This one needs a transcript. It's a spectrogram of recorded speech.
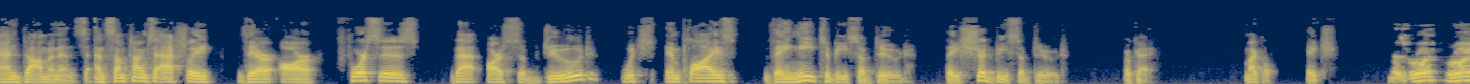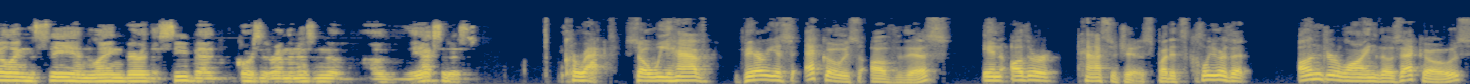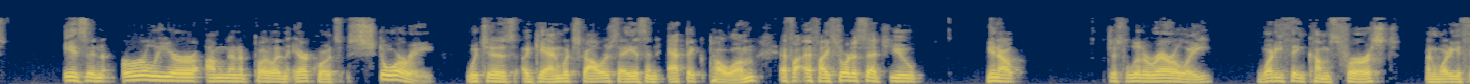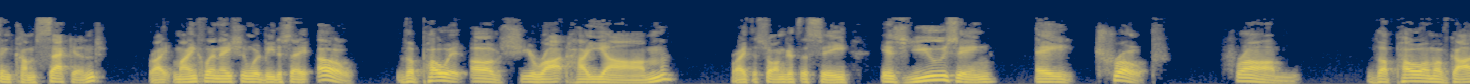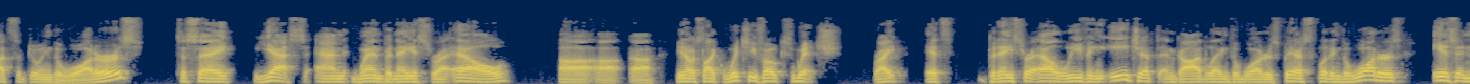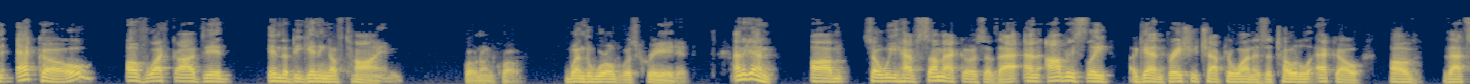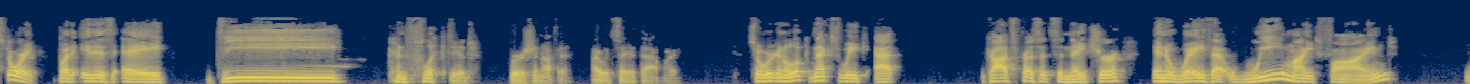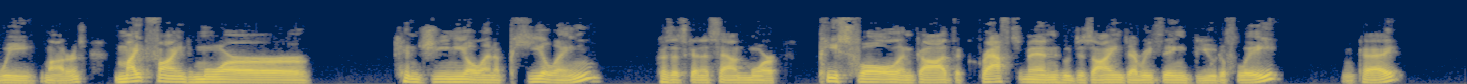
and dominance. And sometimes actually there are forces that are subdued, which implies they need to be subdued. They should be subdued. Okay. Michael H. As ro- roiling the sea and laying bare the seabed, of course, is reminiscent of, of the Exodus. Correct. So we have various echoes of this in other passages, but it's clear that underlying those echoes is an earlier, I'm going to put in air quotes, story, which is again, which scholars say is an epic poem. If I, if I sort of said to you, you know, just literarily, what do you think comes first and what do you think comes second? Right. My inclination would be to say, oh, the poet of Shirat Hayam, right? The song at the sea is using a trope from the poem of God subduing the waters to say, yes. And when Bnei Israel, uh, uh, uh, you know, it's like which evokes which, right? It's Bnei Israel leaving Egypt and God laying the waters bare, splitting the waters is an echo of what God did in the beginning of time, quote unquote, when the world was created. And again, um, so we have some echoes of that. And obviously, again, Breshit chapter one is a total echo of that story, but it is a de-conflicted version of it. I would say it that way. So we're going to look next week at God's presence in nature in a way that we might find, we moderns might find more congenial and appealing because it's going to sound more peaceful and God, the craftsman who designed everything beautifully. Okay.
